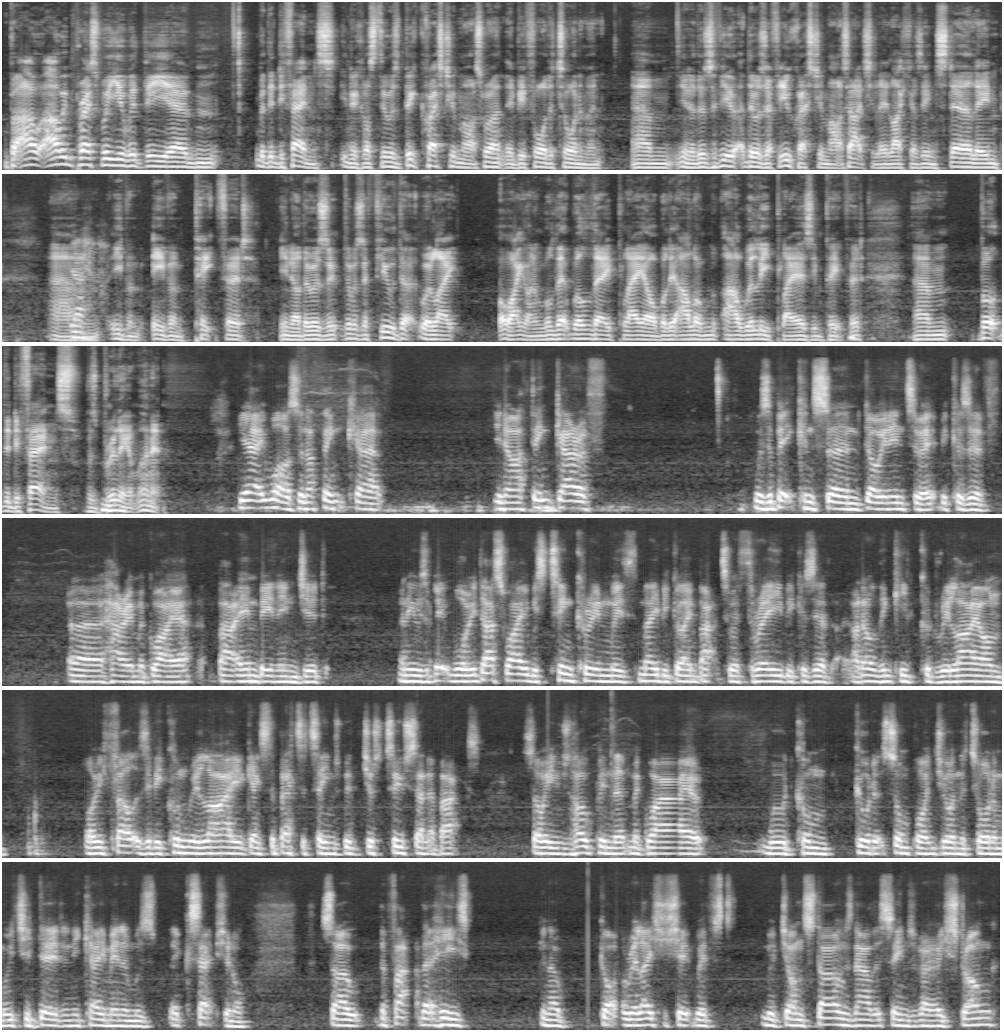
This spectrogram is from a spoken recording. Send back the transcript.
But how, how impressed were you with the um, with the defence? You know, because there was big question marks, weren't there, before the tournament? Um, you know, there's a few. There was a few question marks actually, like as in Sterling, um, yeah. even even Pickford. You know, there was a, there was a few that were like, oh, hang on, will they will they play or will how long how will he play as in Pickford? Um, but the defence was brilliant, wasn't it? Yeah, it was, and I think uh, you know, I think Gareth was a bit concerned going into it because of uh, Harry Maguire about him being injured and he was a bit worried. That's why he was tinkering with maybe going back to a three because I don't think he could rely on, or he felt as if he couldn't rely against the better teams with just two centre backs. So he was hoping that Maguire would come good at some point during the tournament, which he did, and he came in and was exceptional. So the fact that he's, you know, got a relationship with with John Stones now that seems very strong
